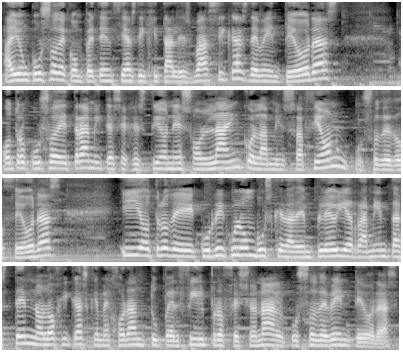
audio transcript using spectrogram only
Hay un curso de competencias digitales básicas de 20 horas, otro curso de trámites y gestiones online con la Administración, un curso de 12 horas, y otro de currículum, búsqueda de empleo y herramientas tecnológicas que mejoran tu perfil profesional, curso de 20 horas.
